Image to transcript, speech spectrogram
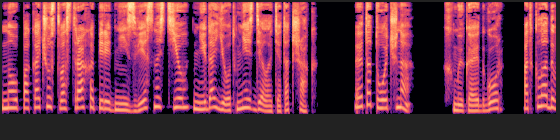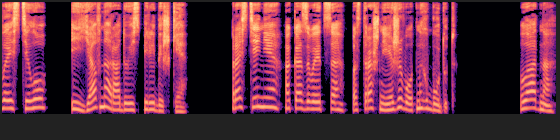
Но пока чувство страха перед неизвестностью не дает мне сделать этот шаг. «Это точно», — хмыкает Гор, откладывая стело и явно радуясь передышке. Растения, оказывается, пострашнее животных будут. Ладно,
